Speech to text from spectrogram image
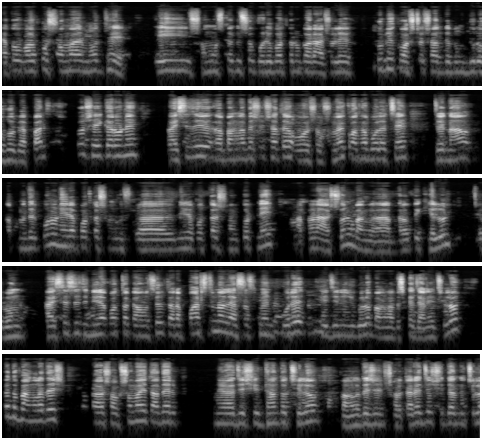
এত অল্প সময়ের মধ্যে এই সমস্ত কিছু পরিবর্তন করা আসলে খুবই কষ্টসাধ্য এবং দুরূহ ব্যাপার। তো সেই কারণে আইসিসি বাংলাদেশের সাথে সবসময় কথা বলেছে যে, না, আপনাদের কোনো নিরাপত্তা নিরাপত্তার সংকট নেই। আপনারা আসুন, বাংলা, ভারতে খেলুন। এবং আইসিসি যে নিরাপত্তা কাউন্সিল তারা পার্সোনাল অ্যাসেসমেন্ট করে এই জিনিসগুলো বাংলাদেশকে জানিয়েছিল। কিন্তু বাংলাদেশ সবসময় তাদের যে সিদ্ধান্ত ছিল, বাংলাদেশের সরকারের যে সিদ্ধান্ত ছিল,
